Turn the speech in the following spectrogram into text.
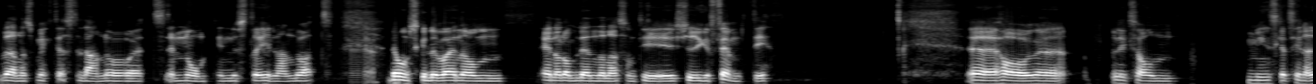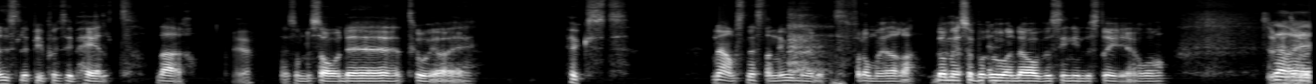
världens mäktigaste land och ett enormt industriland och att Ja. de skulle vara en av, en av de länderna som till 2050 eh, har eh, liksom minskat sina utsläpp i princip helt där. Ja. Eh, Som du sa, det tror jag är högst närmast nästan omöjligt för dem att göra. De är så beroende av sin industri och Så Det är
